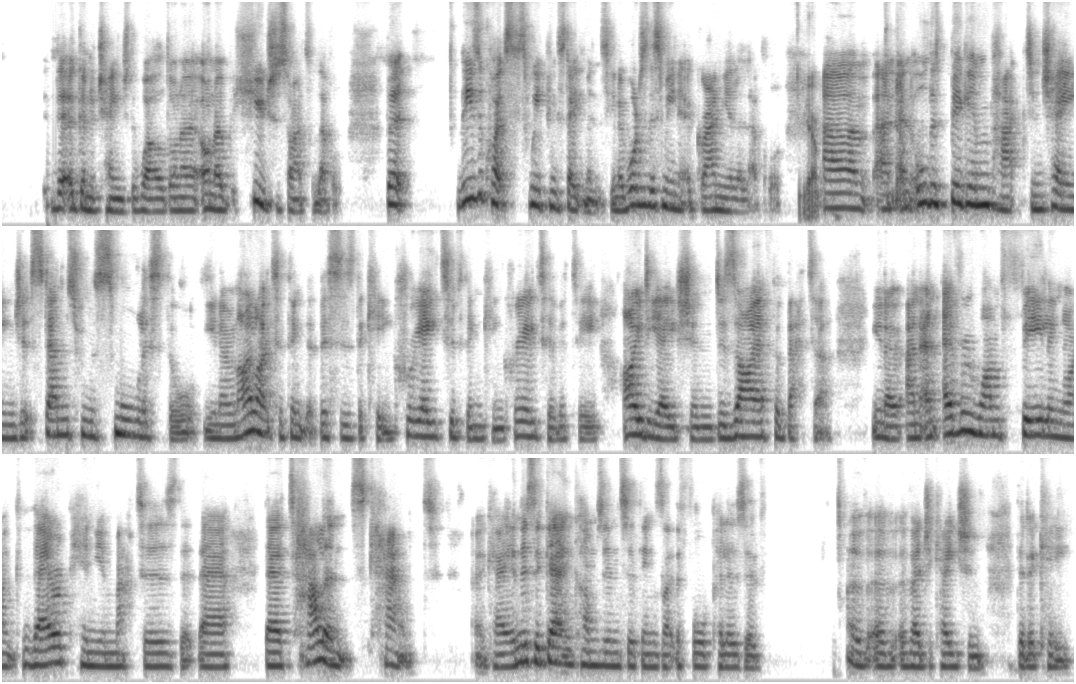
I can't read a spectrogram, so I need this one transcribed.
that are going to change the world on a on a huge societal level. But these are quite sweeping statements you know what does this mean at a granular level yeah. um, and, and all this big impact and change it stems from the smallest thought you know and i like to think that this is the key creative thinking creativity ideation desire for better you know and and everyone feeling like their opinion matters that their their talents count okay and this again comes into things like the four pillars of of, of, of education that are key.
